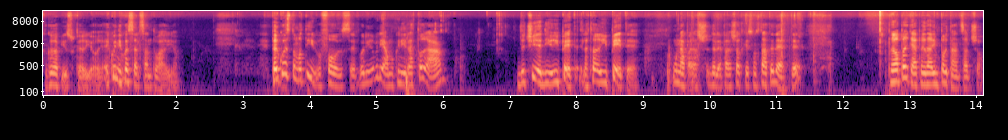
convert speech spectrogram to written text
ancora più superiore. E quindi questo è il santuario. Per questo motivo, forse, vediamo, quindi la Torah decide di ripetere, la Torah ripete una parash- delle parashat che sono state dette, proprio perché per dare importanza a ciò.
